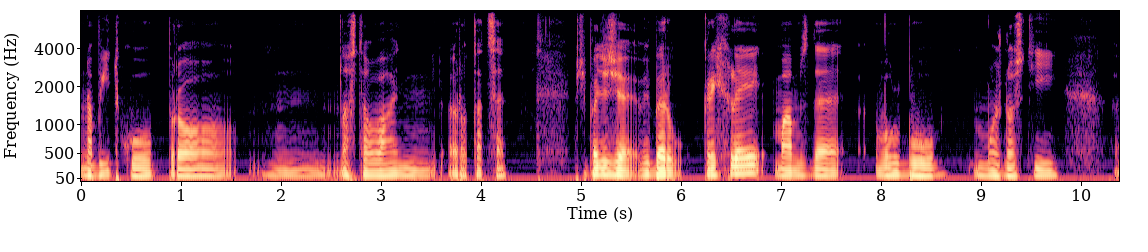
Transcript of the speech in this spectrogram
nabídku pro hm, nastavování rotace. V případě, že vyberu krychly, mám zde volbu možností, eh,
